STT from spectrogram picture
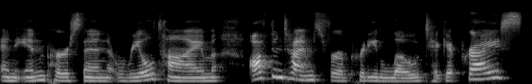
and in person, real time, oftentimes for a pretty low ticket price,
